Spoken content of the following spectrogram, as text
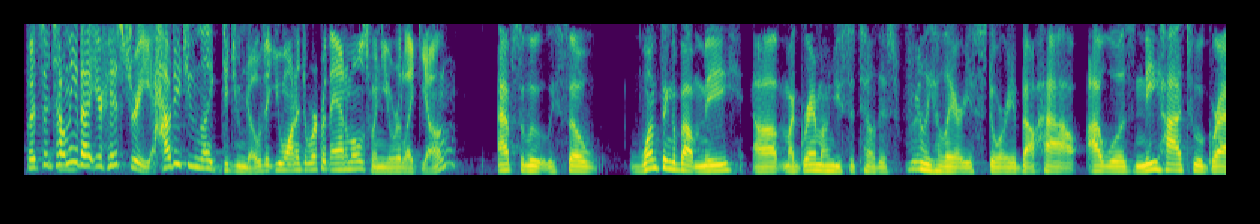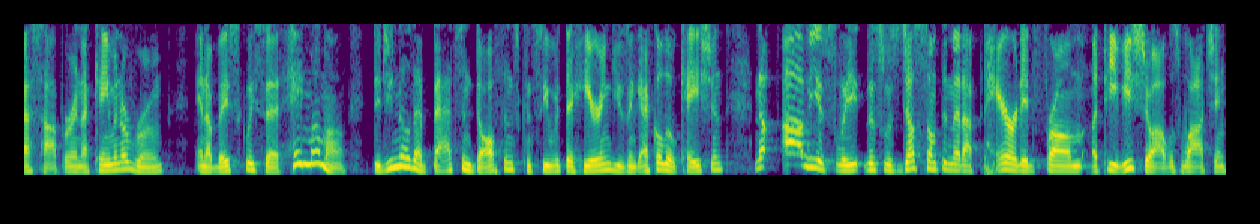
But so tell me about your history. How did you like, did you know that you wanted to work with animals when you were like young? Absolutely. So one thing about me, uh, my grandma used to tell this really hilarious story about how I was knee high to a grasshopper and I came in a room and I basically said, Hey, mama, did you know that bats and dolphins can see what they're hearing using echolocation? Now, obviously, this was just something that I parroted from a TV show I was watching.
